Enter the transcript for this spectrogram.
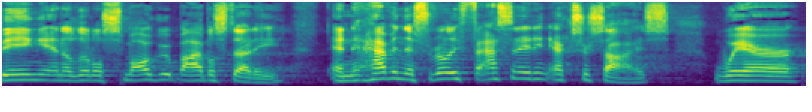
being in a little small group Bible study and having this really fascinating exercise where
